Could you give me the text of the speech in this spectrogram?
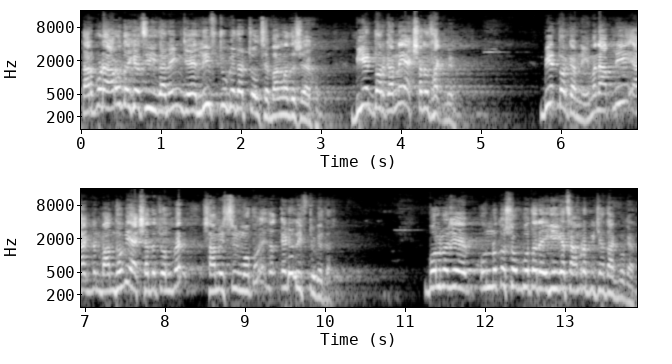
তারপরে আরও দেখেছি ইদানিং যে লিভ টুগেদার চলছে বাংলাদেশে এখন। বিয়ের দরকার নেই, একসাথে থাকবেন। বিয়ের দরকার নেই। মানে আপনি একজন বান্ধবী, একসাথে চলবেন, স্বামী স্ত্রীর মতো এটা- লিভ টুগেদার বলবে যে, উন্নত সভ্যতার এগিয়ে গেছে, আমরা পিছিয়ে থাকব কেন?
